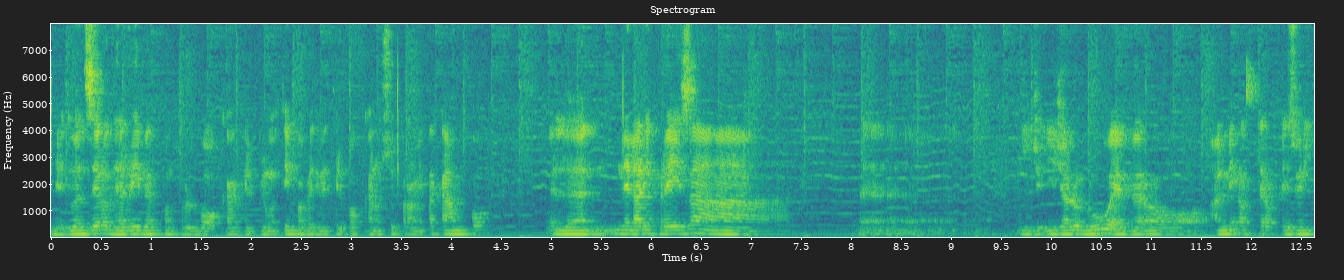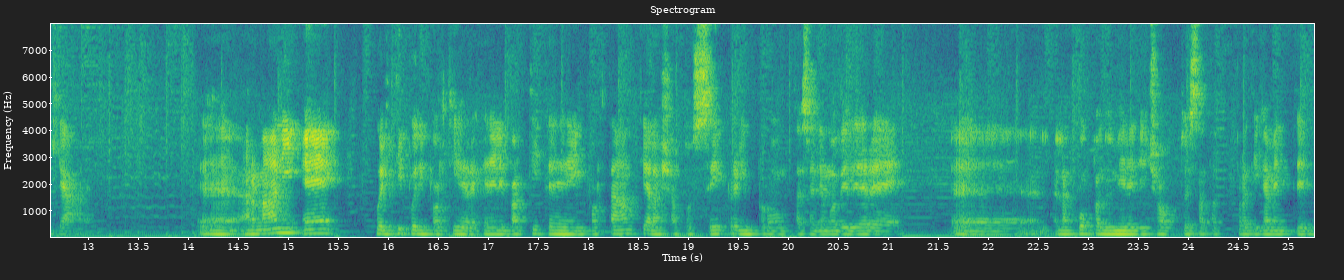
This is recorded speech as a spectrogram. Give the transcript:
nel 2-0 del River contro il Boca, che il primo tempo praticamente il Boca non supera a metà campo, il, nella ripresa eh, i, i giallo-blu ebbero almeno tre occasioni chiare. Eh, Armani è quel tipo di portiere che nelle partite importanti ha lasciato sempre l'impronta. Se andiamo a vedere eh, la Coppa 2018 è stata praticamente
